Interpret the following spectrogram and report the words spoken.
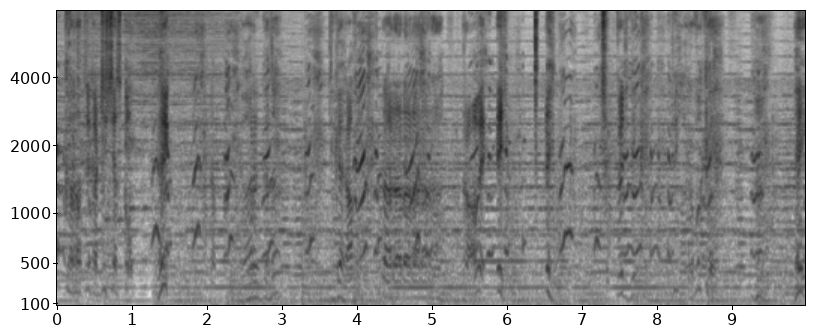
ఒక్క రాత్రి అడ్జస్ట్ చేసుకో. ఏయ్, కదా. దిగా రా. రా రా రా రా రా రా. రావే. ఏయ్, ఏయ్, చెప్పేది నీకు అరవకే ఏయ్,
